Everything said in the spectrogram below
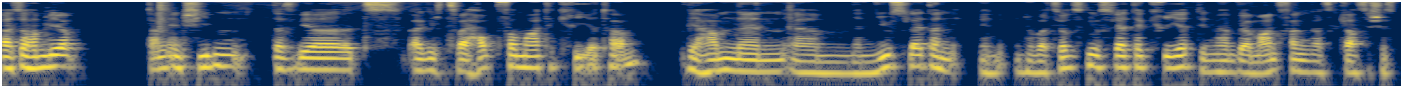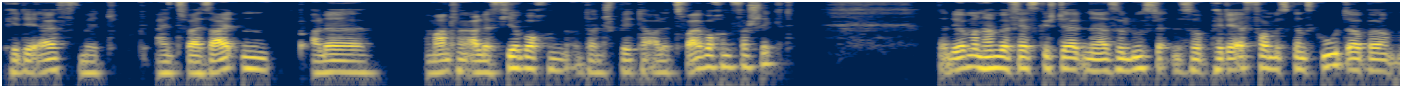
Also haben wir dann entschieden, dass wir eigentlich zwei Hauptformate kreiert haben wir haben einen, ähm, einen Newsletter, einen Innovationsnewsletter kreiert, den haben wir am Anfang als klassisches PDF mit ein, zwei Seiten, alle, am Anfang alle vier Wochen und dann später alle zwei Wochen verschickt. Dann irgendwann haben wir festgestellt, naja, so, so PDF-Form ist ganz gut, aber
